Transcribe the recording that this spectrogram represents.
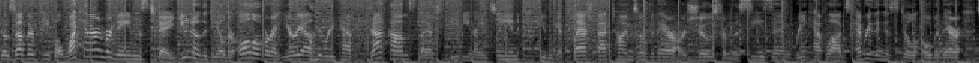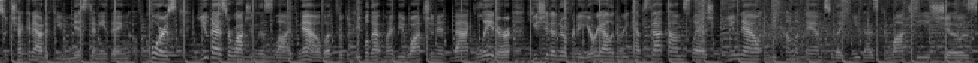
those other people. Why can't I remember names today? You know the deal. They're all over at yourrealityrecaps.com slash BB19. You can get flashback times over there, our shows from the season, recap logs, everything is still over there. So check it out if you missed anything. Of course, you guys are watching this live now, but for the people that might be watching it back later, you should head over to yourrealityrecaps.com slash YouNow and become a fan so that you guys can watch these shows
